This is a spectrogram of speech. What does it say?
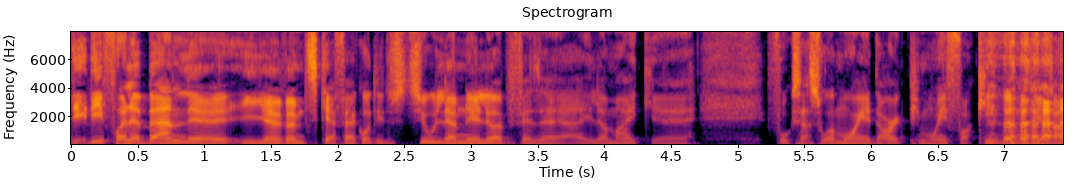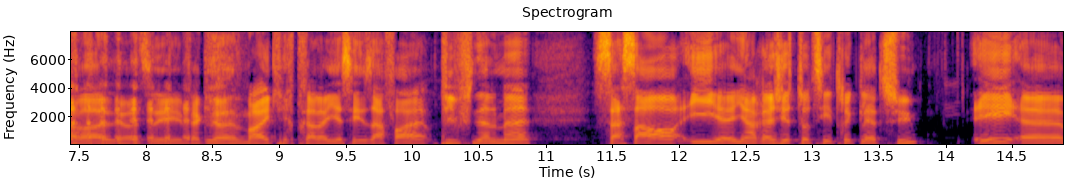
des, des fois, le band, le- il y avait un petit café à côté du studio, il l'amenait là, puis il faisait Hey là, Mike, il faut que ça soit moins dark puis moins fucking, tes paroles. Là, fait que là, Mike, il retravaillait ses affaires. Puis finalement, ça sort, il, euh, il enregistre tous ses trucs là-dessus. Et euh,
